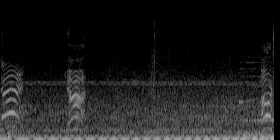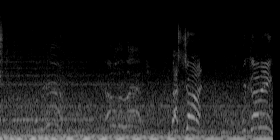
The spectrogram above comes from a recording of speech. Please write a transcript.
John! John! Marston! That's John! Coming!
